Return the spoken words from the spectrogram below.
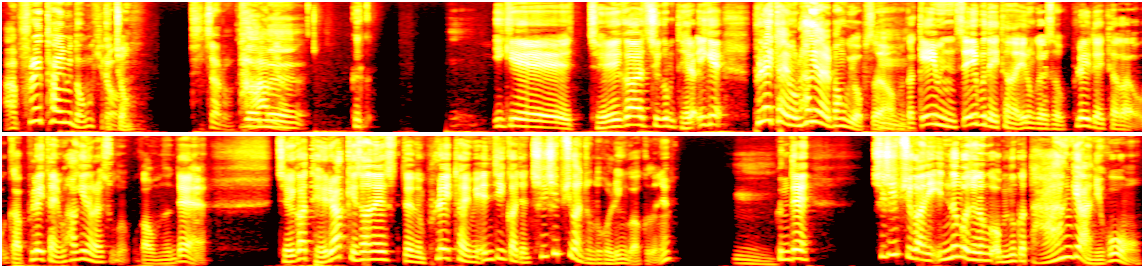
아 플레이 타임이 너무 길어. 그쵸. 진짜로. 그다음에 이게 제가 지금 대략 이게 플레이 타임으로 확인할 방법이 없어요. 음. 그러니까 게임 세이브 데이터나 이런 거에서 플레이 데이터가 그러니까 플레이 타임 확인을 할 수가 없는데 제가 대략 계산했을 때는 플레이 타임이 엔딩까지 한 70시간 정도 걸린 것 같거든요. 음. 근데 70시간이 이런 거 저런 거 없는 거 다 한 게 아니고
